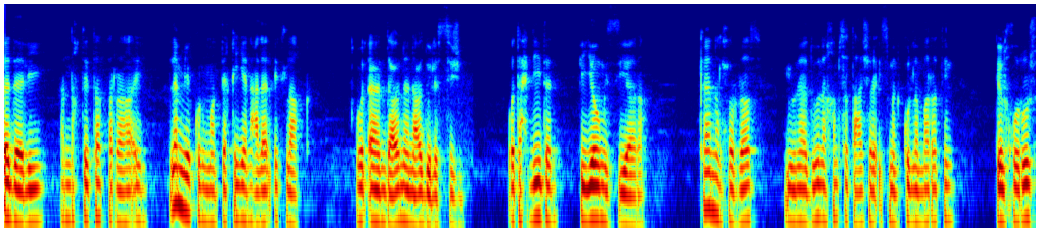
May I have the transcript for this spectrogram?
بدا لي أن اختطاف الرهائن لم يكن منطقيا على الإطلاق والآن دعونا نعود إلى السجن وتحديدا في يوم الزيارة كان الحراس ينادون خمسة عشر اسما كل مرة للخروج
